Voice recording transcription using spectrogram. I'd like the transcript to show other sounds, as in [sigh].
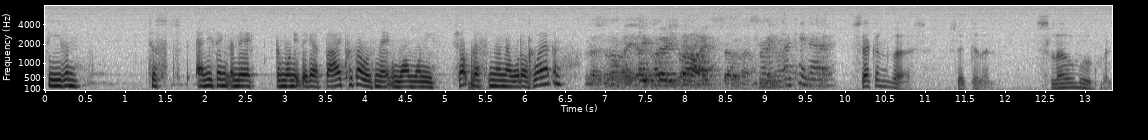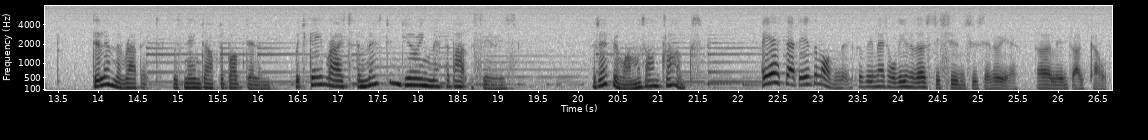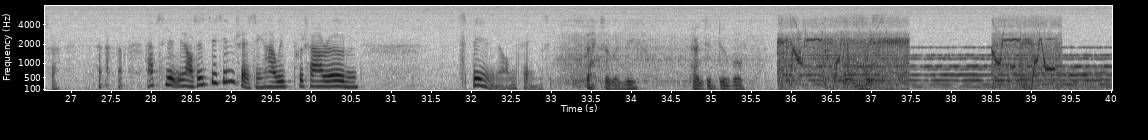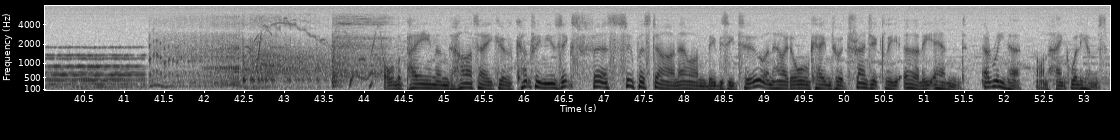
thieving, just anything to make the money to get by, because I was making more money shoplifting than I would have working. 8.35. Okay, now. Second verse, said Dylan slow movement. Dylan the Rabbit was named after Bob Dylan, which gave rise to the most enduring myth about the series, that everyone was on drugs. Uh, yes, that is the modern myth, because we met all the university students who said, oh yes, early drug culture. [laughs] Absolutely not. Isn't it interesting how we put our own spin on things? That's a relief, panted Dougal. [laughs] All the pain and heartache of country music's first superstar now on BBC Two and how it all came to a tragically early end. Arena on Hank Williams.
